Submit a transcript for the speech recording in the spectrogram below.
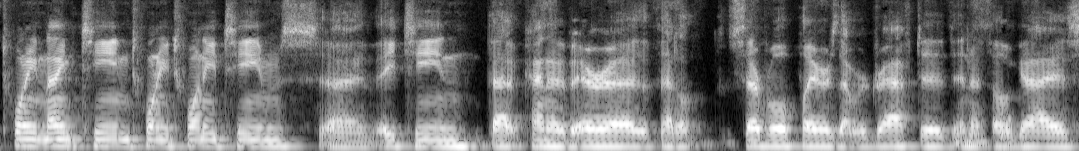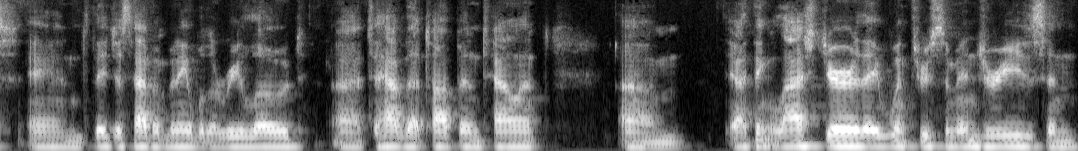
2019, 2020 teams, uh, 18, that kind of era, that several players that were drafted, NFL guys, and they just haven't been able to reload uh, to have that top end talent. Um, I think last year they went through some injuries and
